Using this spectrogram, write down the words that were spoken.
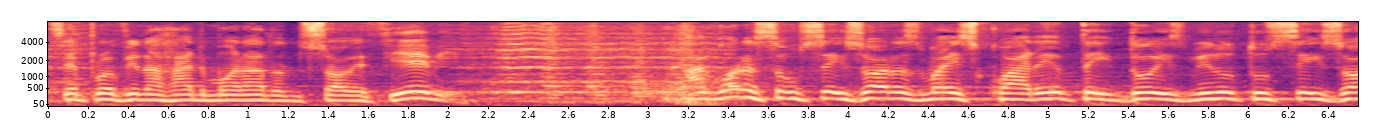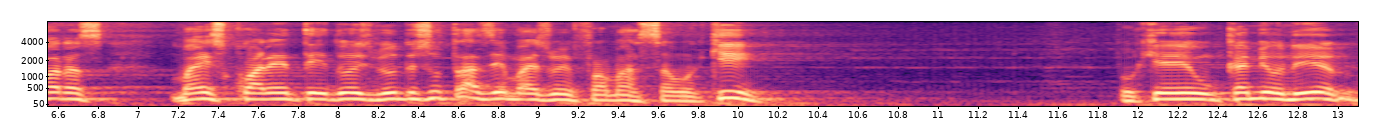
sempre ouvindo a Rádio Morada do Sol FM. Agora são 6 horas mais 42 minutos, 6 horas mais 42 minutos. Deixa eu trazer mais uma informação aqui. Porque um caminhoneiro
